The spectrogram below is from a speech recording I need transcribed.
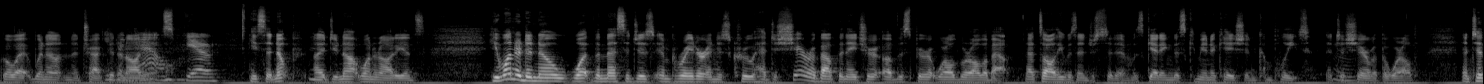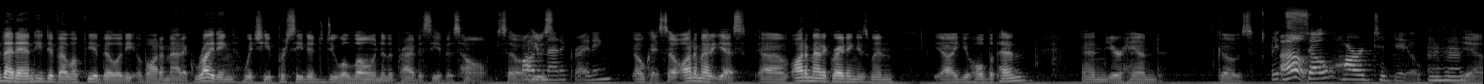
go at, went out and attracted Even an now. audience. Yeah. He said, Nope, I hmm. do not want an audience. He wanted to know what the messages Imperator and his crew had to share about the nature of the spirit world were all about. That's all he was interested in, was getting this communication complete and to hmm. share with the world. And to that end, he developed the ability of automatic writing, which he proceeded to do alone in the privacy of his home. So he was Automatic writing. okay. So automatic, yes, uh, automatic writing is when uh, you hold the pen and your hand goes. It's Oh. so hard to do. Yeah.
